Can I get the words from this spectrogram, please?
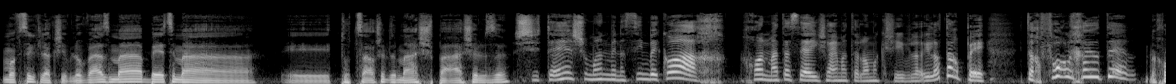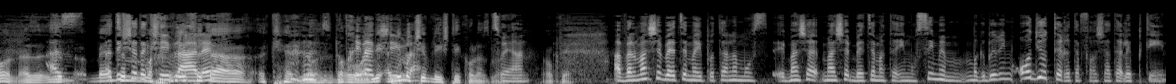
הוא מפסיק להקשיב לו, ואז מה בעצם ה... תוצר של זה? מה ההשפעה של זה? שתאי השומן מנסים בכוח. נכון, מה תעשה האישה אם אתה לא מקשיב לו? היא לא תרפה, תחפור לך יותר. נכון, אז, אז זה בעצם עדיף שתקשיב מחליף את לאלף. ה... כן, לא, זה ברור. אני, אני. מקשיב לאשתי כל הזמן. מצוין. אוקיי. אבל מה שבעצם ההיפותלמוס, מה, ש, מה שבעצם התאים עושים, הם מגבירים עוד יותר את הפרשת הלפטין,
